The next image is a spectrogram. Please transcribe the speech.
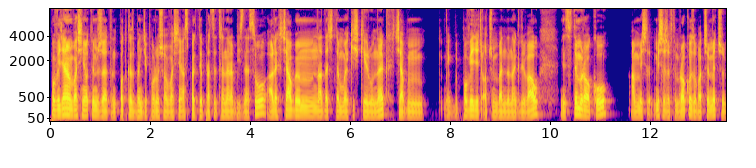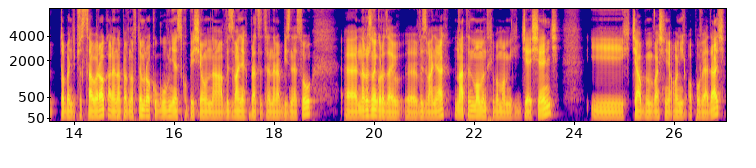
Powiedziałem właśnie o tym, że ten podcast będzie poruszał właśnie aspekty pracy trenera biznesu, ale chciałbym nadać temu jakiś kierunek, chciałbym jakby powiedzieć o czym będę nagrywał, więc w tym roku, a myślę, myślę, że w tym roku zobaczymy, czy to będzie przez cały rok, ale na pewno w tym roku głównie skupię się na wyzwaniach pracy trenera biznesu E, na różnego rodzaju e, wyzwaniach. Na ten moment chyba mam ich 10 i chciałbym właśnie o nich opowiadać.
